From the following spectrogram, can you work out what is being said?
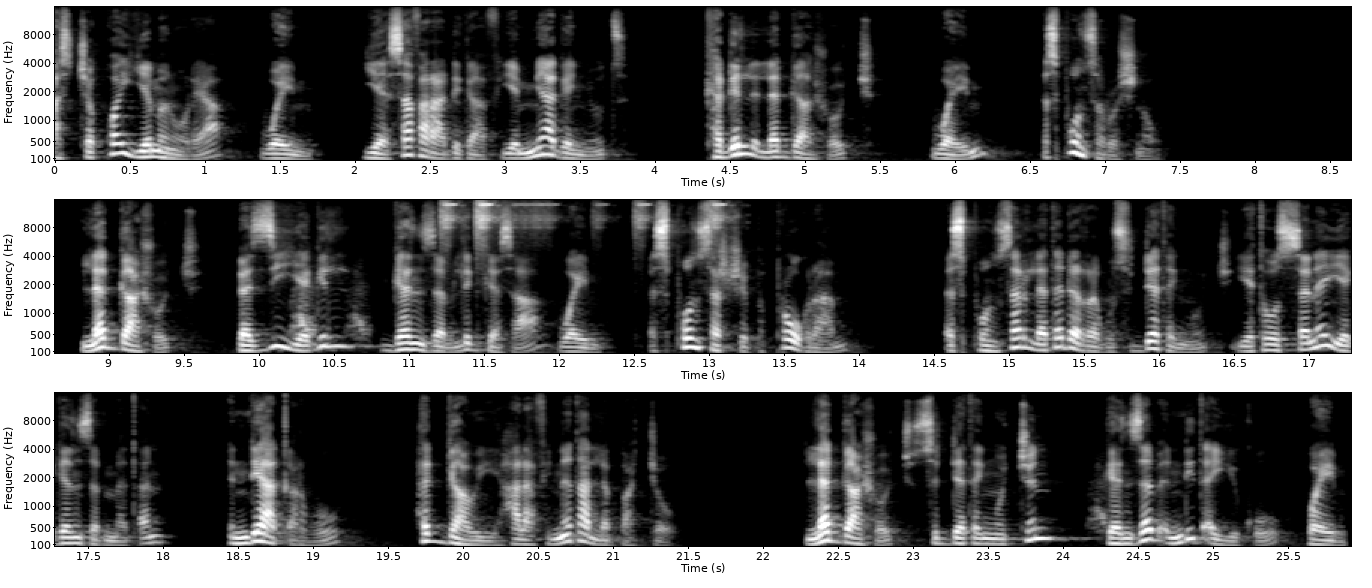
አስቸኳይ የመኖሪያ ወይም የሰፈራ ድጋፍ የሚያገኙት ከግል ለጋሾች ወይም ስፖንሰሮች ነው። ለጋሾች በዚህ የግል ገንዘብ ልገሳ ወይም sponsorship ፕሮግራም ስፖንሰር ለተደረጉ ስደተኞች የተወሰነ የገንዘብ መጠን እንዲያቀርቡ ሕጋዊ ኃላፊነት አለባቸው። ለጋሾች ስደተኞችን ገንዘብ እንዲጠይቁ ወይም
